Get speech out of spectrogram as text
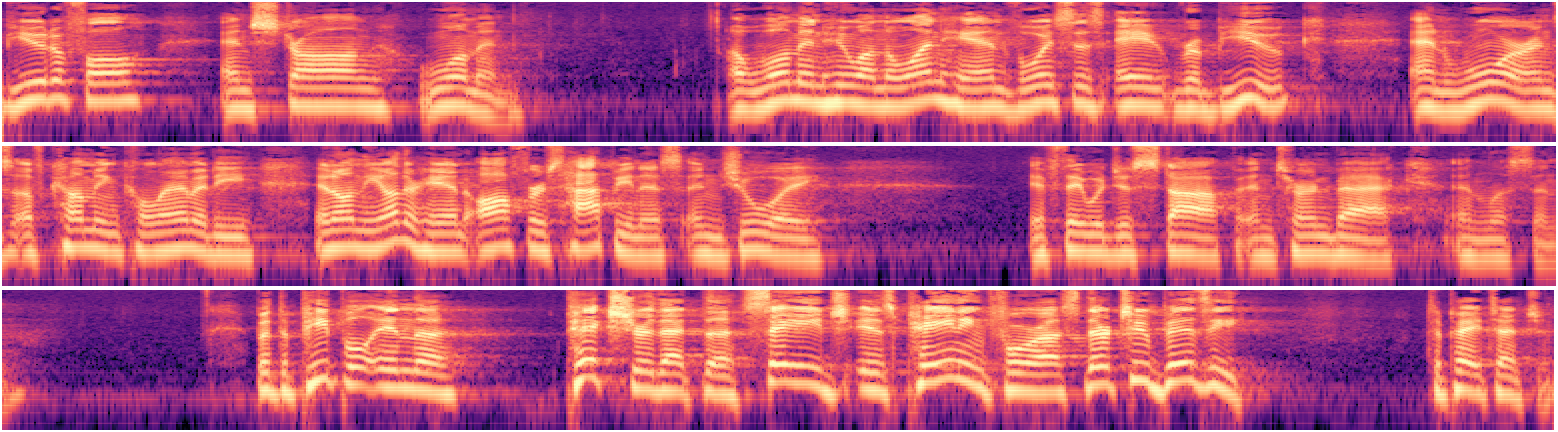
beautiful and strong woman. A woman who, on the one hand, voices a rebuke and warns of coming calamity, and on the other hand, offers happiness and joy if they would just stop and turn back and listen. But the people in the picture that the sage is painting for us, they're too busy to pay attention.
